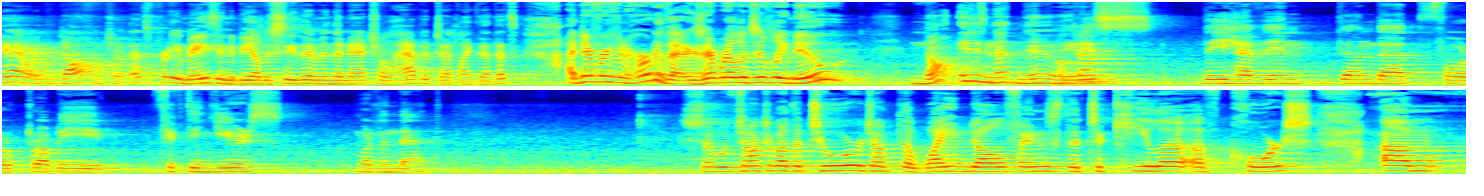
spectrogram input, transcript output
Yeah, with the dolphin show. That's pretty amazing to be able to see them in their natural habitat like that. That's I'd never even heard of that. Is that relatively new? No, it is not new. It Okay. is. They have been done that for probably 15 years, more than that. So we've talked about the tour, we talked about the white dolphins, the tequila, of course. Um,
